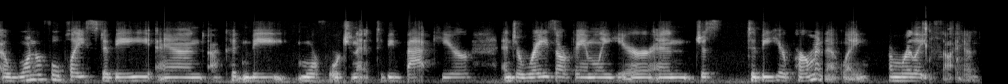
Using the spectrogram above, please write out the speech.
a wonderful place to be, and I couldn't be more fortunate to be back here and to raise our family here and just to be here permanently. I'm really excited.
